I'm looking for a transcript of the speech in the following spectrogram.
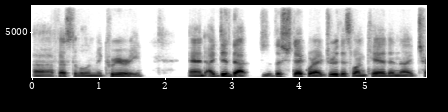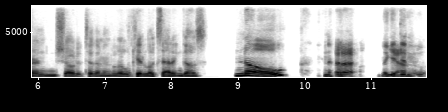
uh festival in McCreary and I did that the shtick where I drew this one kid and I turned and showed it to them and the little kid looks at it and goes no you know like Yeah. it didn't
